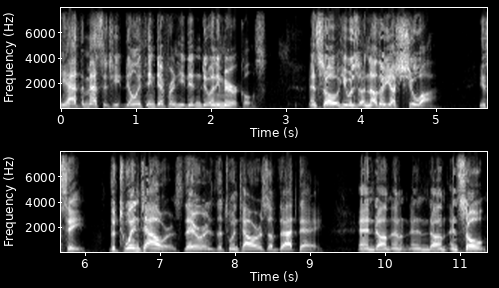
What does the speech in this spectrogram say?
He had the message. He, the only thing different, he didn't do any miracles. And so he was another Yeshua, you see. The Twin Towers, they were the Twin Towers of that day. And, um, and, and, um, and so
